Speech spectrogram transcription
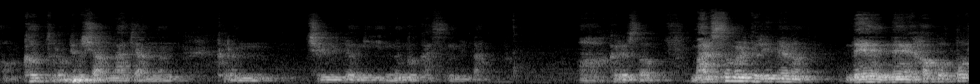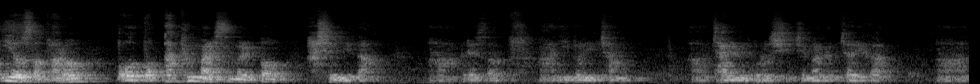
어, 겉으로 표시 안 나지 않는 그런 질병이 있는 것 같습니다. 아, 그래서 말씀을 드리면은 네, 네 하고 또 이어서 바로 또 똑같은 말씀을 또 하십니다. 아, 그래서 아, 이분이 참 아, 잘 모르시지만 저희가 아,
